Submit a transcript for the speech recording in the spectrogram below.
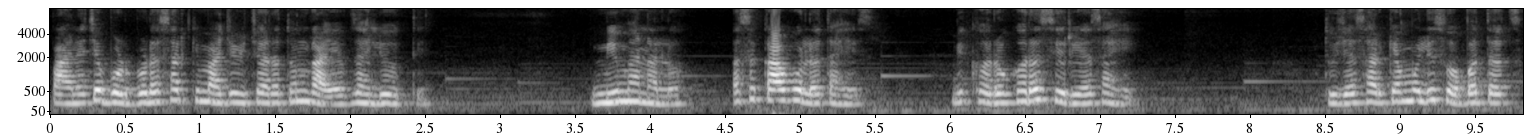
पाण्याच्या बुडबुडासारखी माझ्या विचारातून गायब झाली होती. मी म्हणालो असं का बोलत आहेस? मी खरोखरच सिरियस आहे. तुझ्यासारख्या मुलीसोबतच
